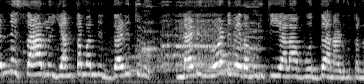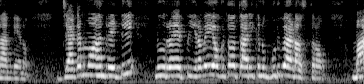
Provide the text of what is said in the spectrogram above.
ఎన్నిసార్లు ఎంతమంది దళితులు నడి రోడ్డు మీద ఉరి తీయాలా వద్దు అని అడుగుతున్నాను నేను. జగన్మోహన్ రెడ్డి నువ్వు రేపు ఇరవై ఒకటో తారీఖున గుడివాడ వస్తున్నావు. మా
